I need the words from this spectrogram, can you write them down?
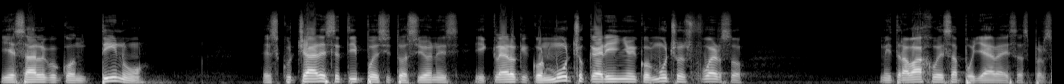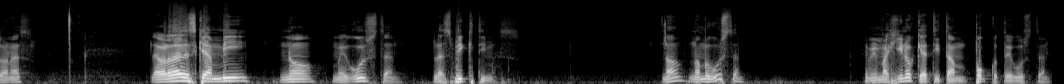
y es algo continuo, escuchar ese tipo de situaciones y claro que con mucho cariño y con mucho esfuerzo, mi trabajo es apoyar a esas personas. La verdad es que a mí no me gustan las víctimas. No, no me gustan. Y me imagino que a ti tampoco te gustan.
